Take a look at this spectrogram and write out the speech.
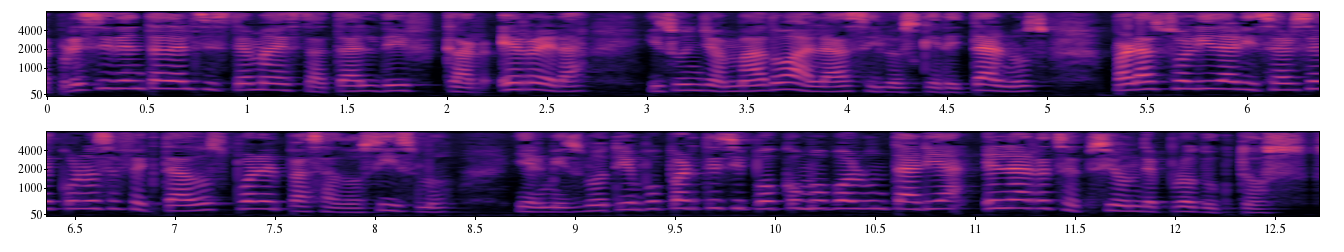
la presidenta del sistema estatal DIF, Car Herrera, hizo un llamado a las y los queretanos para solidarizarse con los afectados por el pasado sismo y al mismo tiempo participó como voluntaria en la recepción de productos.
